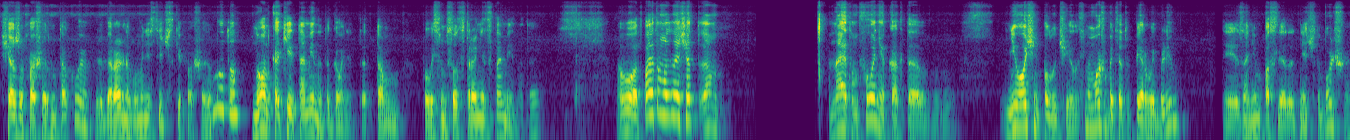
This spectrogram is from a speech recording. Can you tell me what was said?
сейчас же фашизм такой, либерально-гуманистический фашизм. Вот он, но он какие томины-то гонит, там по 800 страниц томина, да? Вот, поэтому, значит, эм, на этом фоне как-то не очень получилось. Ну, может быть, это первый блин, и за ним последует нечто большее.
